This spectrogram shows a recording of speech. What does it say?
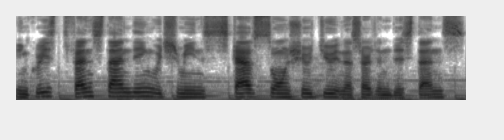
increased fence standing which means scavs won't shoot you in a certain distance,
